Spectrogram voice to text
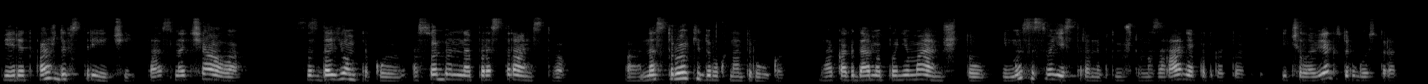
перед каждой встречей да, сначала создаем такое особенное пространство а, настройки друг на друга, да, когда мы понимаем, что и мы со своей стороны, потому что мы заранее подготовились, и человек с другой стороны,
